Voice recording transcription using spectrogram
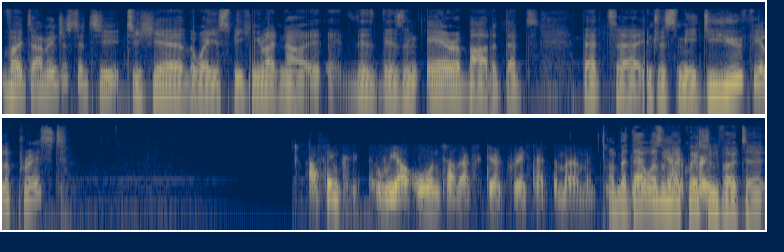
Wouter, I'm interested to, to hear the way you're speaking right now. It, it, there's, there's an air about it that, that uh, interests me. Do you feel oppressed? I think we are all in South Africa oppressed at the moment. Uh, But that wasn't my question, oppressed- Wouter.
